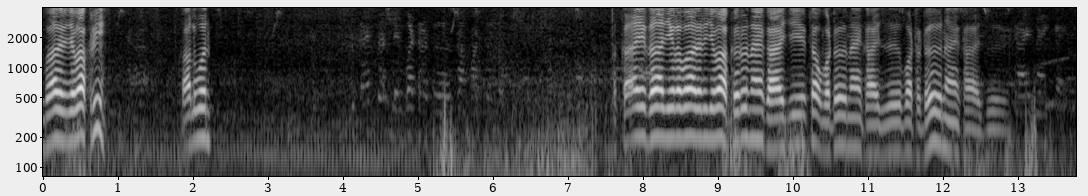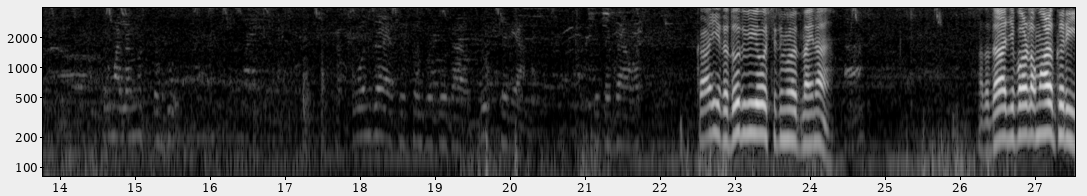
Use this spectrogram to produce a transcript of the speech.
बाजरीच्या भाकरी. कालवण. तर काय दाजीला बाजरीची भाकर नाही खायची टमाट नाही खायचं बटाट नाही खायचं. काय इथं दूध बी व्यवस्थित मिळत नाही ना? आता दाजी पडला माळ करी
